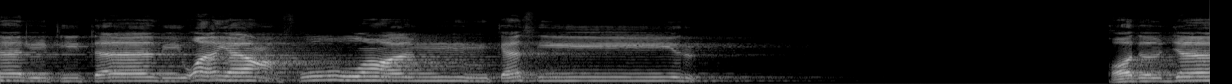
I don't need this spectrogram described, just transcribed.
الكتاب ويعفو عن كثير قد جاءكم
